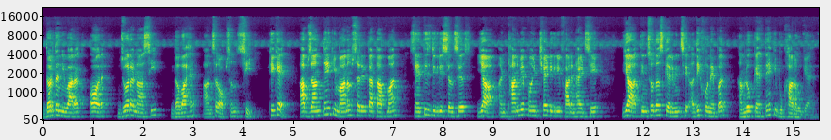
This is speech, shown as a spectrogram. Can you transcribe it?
दर्द निवारक और ज्वरनाशी दवा है। Answer option C. ठीक है? आप जानते हैं कि मानव शरीर का तापमान सैंतीस डिग्री सेल्सियस या अंठानवे पॉइंट छः डिग्री फ़ारेनहाइट से या 310 केल्विन से अधिक होने पर हम लोग कहते हैं कि बुखार हो गया है।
